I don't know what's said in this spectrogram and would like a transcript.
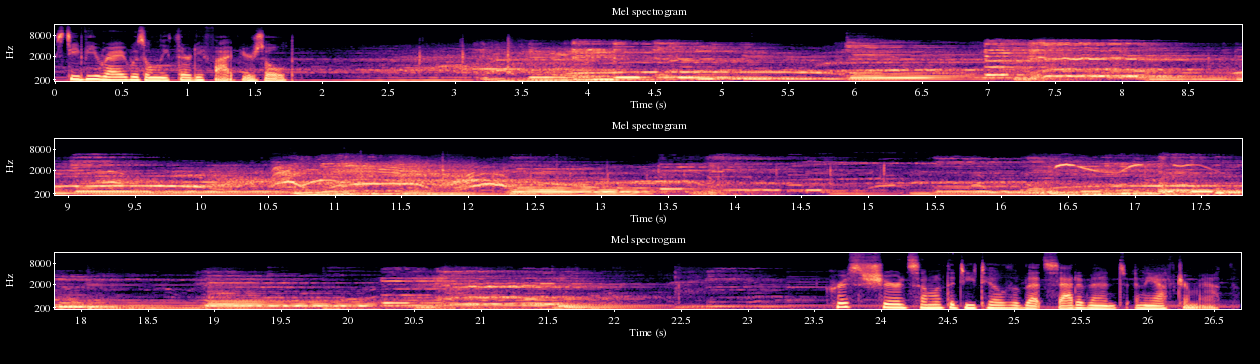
Stevie Ray was only 35 years old. Chris shared some of the details of that sad event and the aftermath.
